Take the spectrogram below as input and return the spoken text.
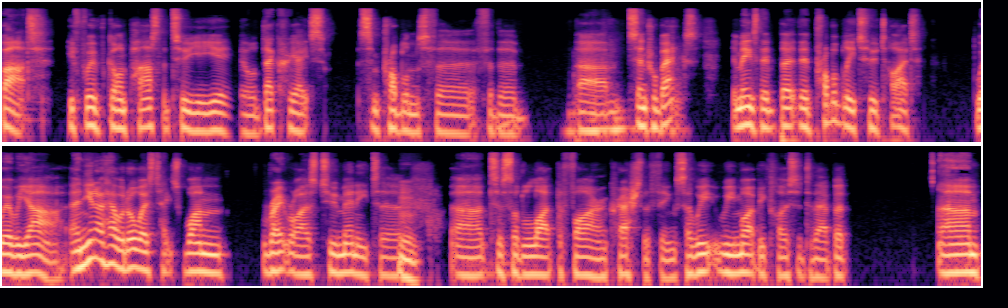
but if we've gone past the two year yield, that creates some problems for for the um, central banks. It means they're they're probably too tight where we are, and you know how it always takes one rate rise too many to Mm. uh, to sort of light the fire and crash the thing. So we we might be closer to that, but um,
